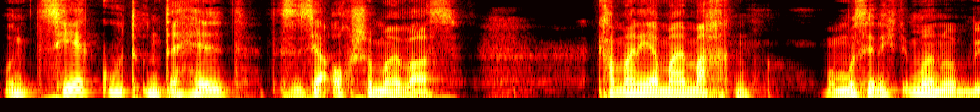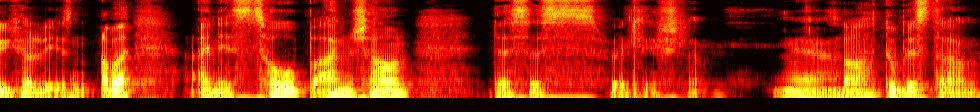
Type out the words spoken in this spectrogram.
und sehr gut unterhält. Das ist ja auch schon mal was. Kann man ja mal machen. Man muss ja nicht immer nur Bücher lesen, aber eine Soap anschauen, das ist wirklich schlimm. Ja. So, du bist dran.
